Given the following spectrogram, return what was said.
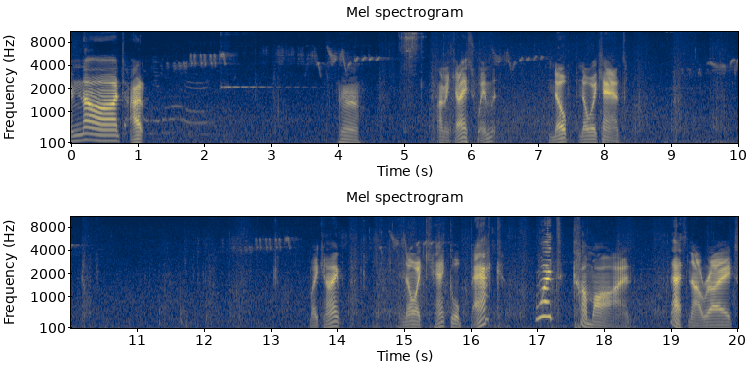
I'm not. I. Huh. I mean, can I swim? Nope, no I can't. Wait, can I? No, I can't go back? What? Come on. That's not right.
